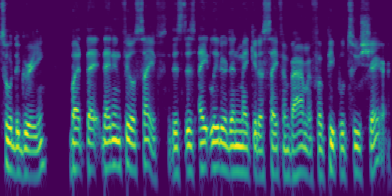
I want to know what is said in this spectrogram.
to a degree, but they, they didn't feel safe. This this eight leader didn't make it a safe environment for people to share.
